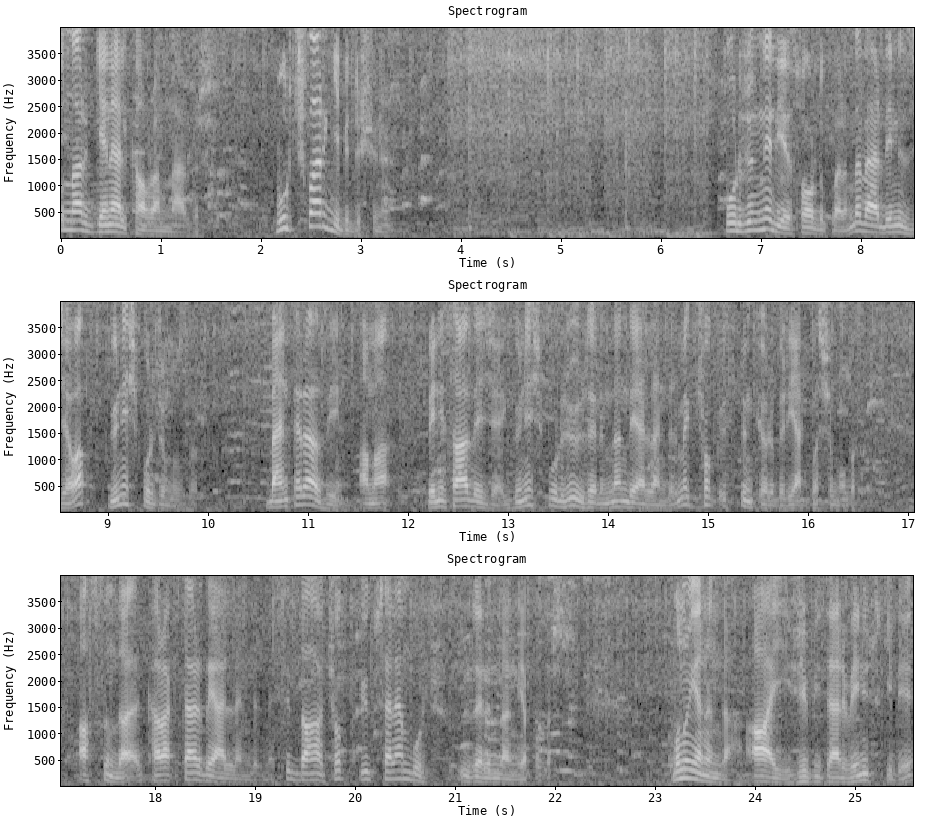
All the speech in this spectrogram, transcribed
Bunlar genel kavramlardır. Burçlar gibi düşünün. Burcun ne diye sorduklarında verdiğimiz cevap Güneş burcumuzdur. Ben teraziyim ama beni sadece Güneş burcu üzerinden değerlendirmek çok üstünkörü bir yaklaşım olur. Aslında karakter değerlendirmesi daha çok yükselen burç üzerinden yapılır. Bunun yanında Ay, Jüpiter, Venüs gibi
